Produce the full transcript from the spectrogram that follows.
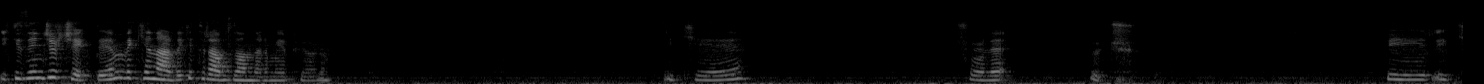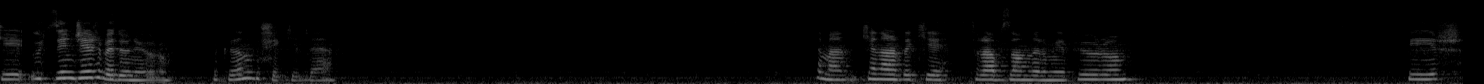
iki zincir çektim ve kenardaki trabzanlarımı yapıyorum. İki, şöyle üç. Bir, iki, üç zincir ve dönüyorum. Bakın bu şekilde. Hemen kenardaki trabzanlarımı yapıyorum. Bir,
